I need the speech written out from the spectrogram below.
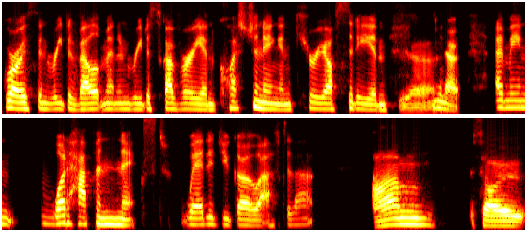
growth and redevelopment and rediscovery and questioning and curiosity. And, yeah. you know, I mean, what happened next? Where did you go after that? Um, so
